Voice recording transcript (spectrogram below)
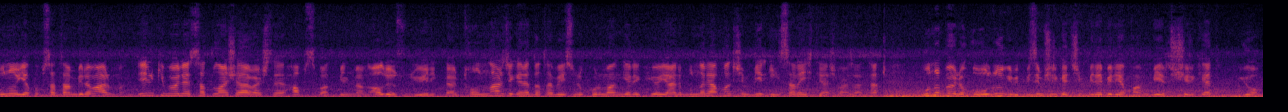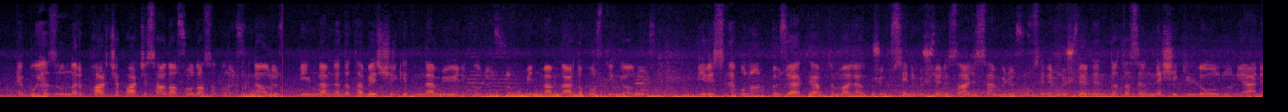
Bunu yapıp satan biri var mı? Diyelim ki böyle satılan şeyler var işte HubSpot bilmem ne alıyorsun üyelikler. Tonlarca gene database'ini kurman gerekiyor. Yani bunları yapmak için bir insana ihtiyaç var zaten. Bunu böyle olduğu gibi bizim şirket için birebir yapan bir şirket yok. E bu yazılımları parça parça sağdan soldan satın alıyorsun. Ne alıyorsun? Bilmem ne database şirketinden bir üyelik alıyorsun. Bilmem nerede hosting alıyorsun. Birisine bunu özellikle yaptırman lazım. Çünkü senin müşterinin sadece sen biliyorsun. Senin müşterinin datasının ne şekilde olduğunu yani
